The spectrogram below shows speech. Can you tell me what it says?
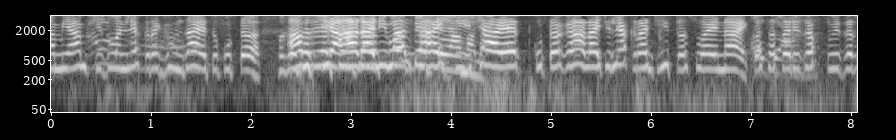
आम्ही आमची दोन लेकरं घेऊन जायचं कुठं? आमची रेशनचं अडाणी पण माणसं भेटतंय आहे आम्हाला. शाळेत कुठं घालायची? लेकरांची इथं सोय नाही. कसं तरी जगतोय तर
